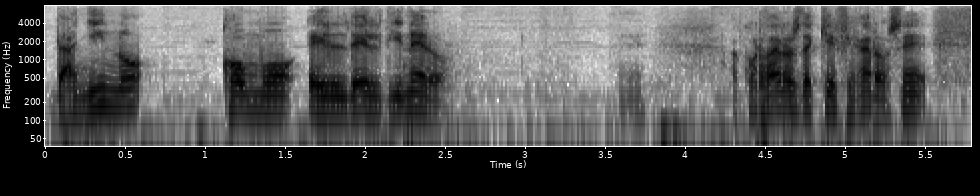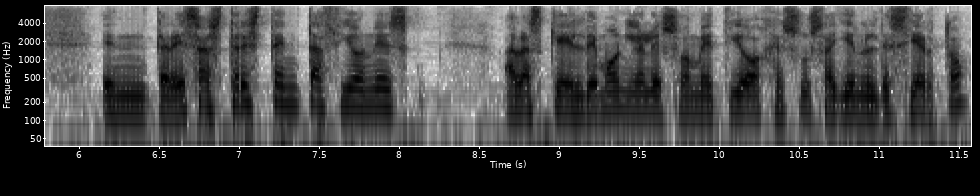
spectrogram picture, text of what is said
dañino como el del dinero. Eh, acordaros de que, fijaros, eh, entre esas tres tentaciones a las que el demonio le sometió a Jesús allí en el desierto,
